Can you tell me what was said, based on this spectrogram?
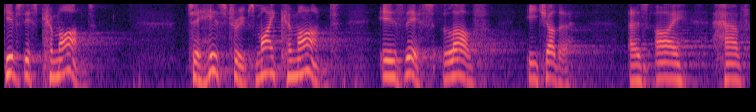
gives this command to his troops. My command is this love each other as I have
